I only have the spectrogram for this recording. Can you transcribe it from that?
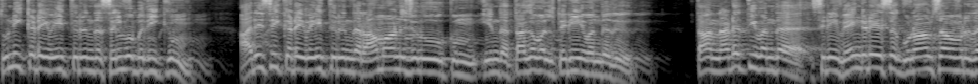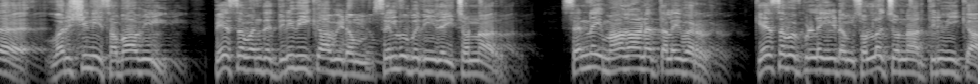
துணிக்கடை வைத்திருந்த செல்வபதிக்கும் அரிசி கடை வைத்திருந்த ராமானுஜலுவுக்கும் இந்த தகவல் தெரிய வந்தது. தான் நடத்தி வந்த ஸ்ரீ வெங்கடேச குணாம்சாமிருத வர்ஷினி சபாவில் பேச வந்த திருவிகாவிடம் செல்வபதி இதை சொன்னார். சென்னை மாகாண தலைவர் கேசவ பிள்ளையிடம் சொல்லச் சொன்னார் திருவிகா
